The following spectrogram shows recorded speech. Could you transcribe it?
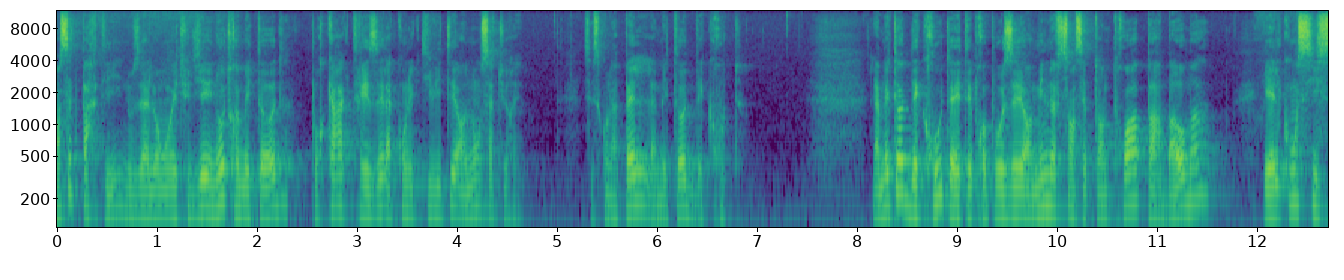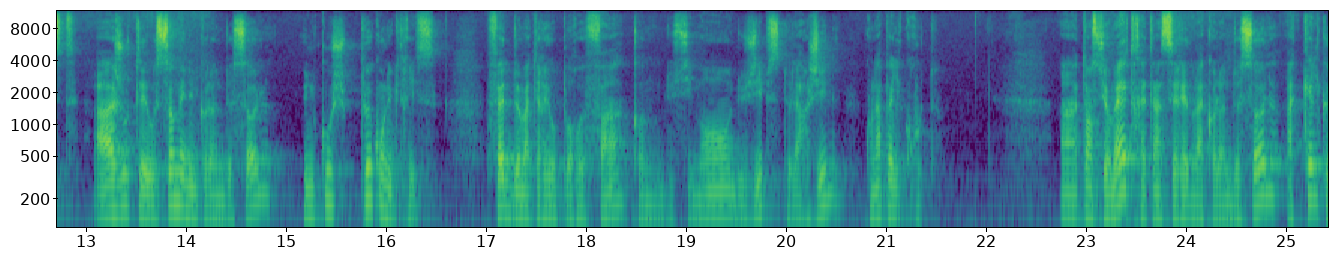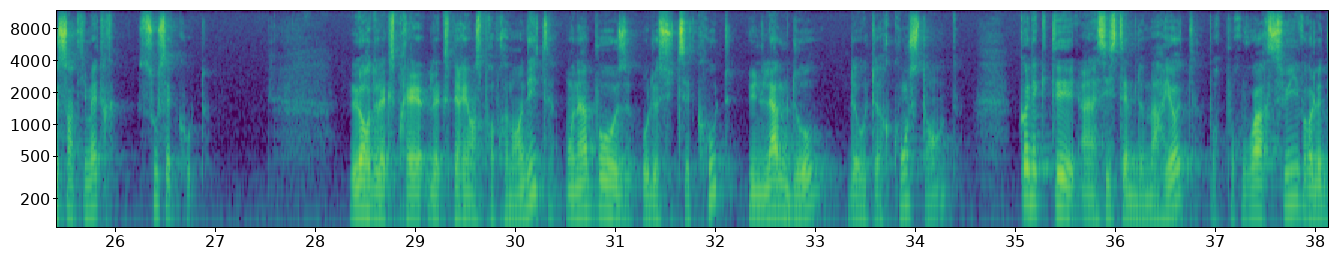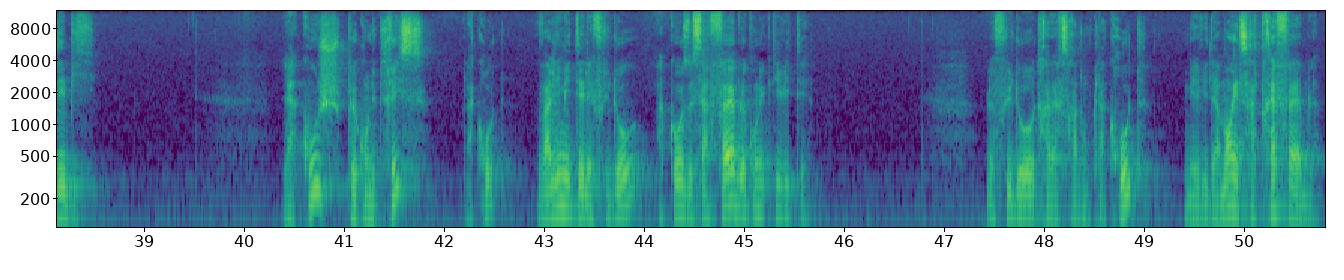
Dans cette partie, nous allons étudier une autre méthode pour caractériser la conductivité en non saturé. C'est ce qu'on appelle la méthode des croûtes. La méthode des croûtes a été proposée en 1973 par Bauma et elle consiste à ajouter au sommet d'une colonne de sol une couche peu conductrice, faite de matériaux poreux fins comme du ciment, du gypse, de l'argile, qu'on appelle croûte. Un tensiomètre est inséré dans la colonne de sol à quelques centimètres sous cette croûte. Lors de l'expérience proprement dite, on impose au-dessus de cette croûte une lame d'eau de hauteur constante connectée à un système de Mariotte pour pouvoir suivre le débit. La couche peu conductrice, la croûte, va limiter les flux d'eau à cause de sa faible conductivité. Le flux d'eau traversera donc la croûte, mais évidemment il sera très faible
